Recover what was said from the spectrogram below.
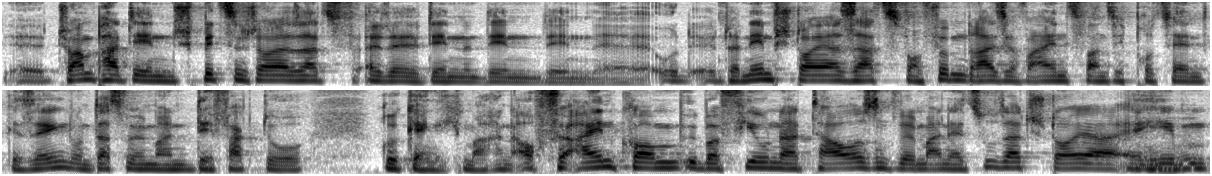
äh, Trump hat den Spitzensteuersatz, äh, den, den, den äh, Unternehmenssteuersatz von 35 auf 21 Prozent gesenkt und das will man de facto rückgängig machen. Auch für Einkommen über 400.000 will man eine Zusatzsteuer erheben mhm.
